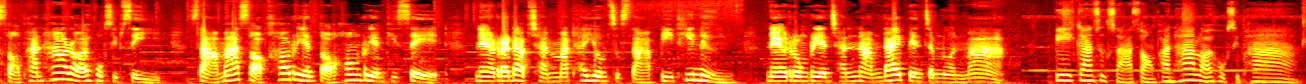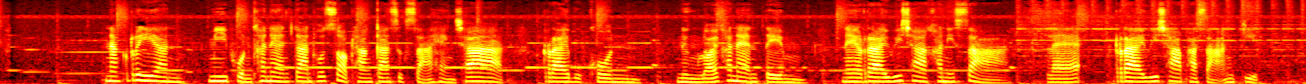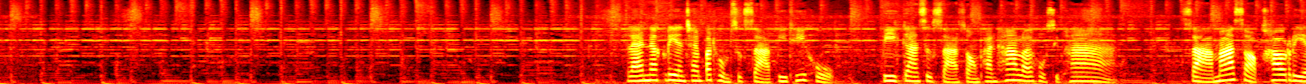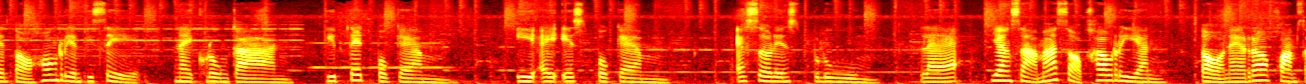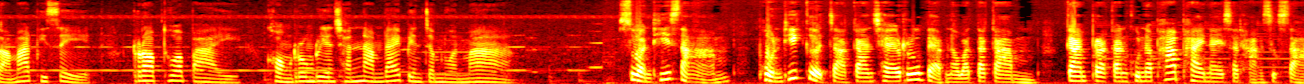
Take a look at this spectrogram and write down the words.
2564 สามารถสอบเข้าเรียนต่อห้องเรียนพิเศษ ในระดับชั้นมัธยมศึกษาปีที่ 1 ในโรงเรียนชั้นนำได้เป็นจำนวนมาก ปีการศึกษา 2565 นักเรียนมีผลคะแนนการทดสอบทางการศึกษาแห่งชาติ รายบุคคล 100 คะแนนเต็ม ในรายวิชาคณิตศาสตร์ และรายวิชาภาษาอังกฤษ และนักเรียนชั้นประถมศึกษาปีที่ 6 ปีการศึกษา 2565 สามารถสอบเข้าเรียนต่อห้องเรียนพิเศษ ในโครงการ Gifted Program EIS โปรแกรม Excellence Bloom และยังสามารถสอบเข้าเรียน ต่อในรอบความสามารถพิเศษ รอบทั่วไปของโรงเรียนชั้นนำได้เป็นจำนวนมาก ส่วนที่ 3 ผลที่เกิดจากการใช้รูปแบบนวัตกรรม การประกันคุณภาพภายในสถานศึกษา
